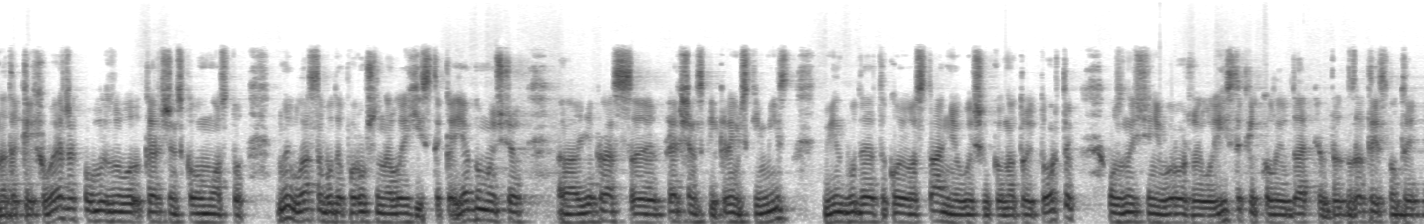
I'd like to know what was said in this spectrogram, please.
на таких вежах поблизу Керченського мосту. Ну і власне буде порушена логістика. Я думаю, що е, якраз е, Керченський Кримський міст він буде такою останньою вишенкою на той тортик у знищенні ворожої логістики, коли вдасться затиснути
